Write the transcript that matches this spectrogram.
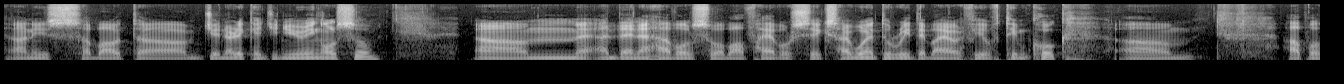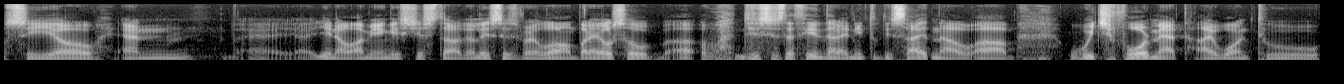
and it's about uh, genetic engineering also. Um, and then I have also about five or six. I wanted to read the biography of Tim Cook, um, Apple CEO, and uh, you know, I mean, it's just uh, the list is very long. But I also uh, this is the thing that I need to decide now um, which format I want to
